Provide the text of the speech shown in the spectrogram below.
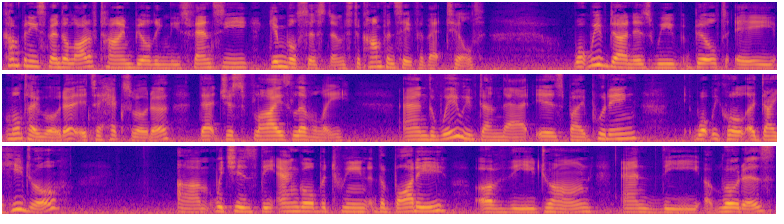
companies spend a lot of time building these fancy gimbal systems to compensate for that tilt what we've done is we've built a multi-rotor. It's a hex rotor that just flies levelly. And the way we've done that is by putting what we call a dihedral, um, which is the angle between the body of the drone and the uh, rotors.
